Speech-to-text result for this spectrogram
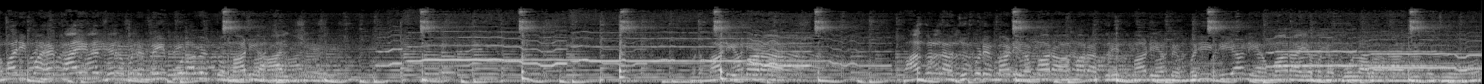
અમારી પાસે કાંઈ નથી અમને નહીં બોલાવે તો મારી હાલ છે. મારી અમારા ભાગલના ઝૂંપડે માડી અમારા અમારા કરીને માડી અમે મરી ગયા ને અમારા અમને બોલાવા રાજી નથી.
